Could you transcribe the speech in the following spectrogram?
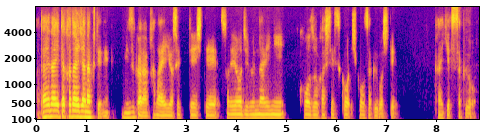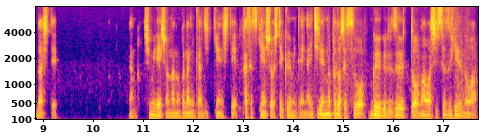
与えられた課題じゃなくてね、自ら課題を設定して、それを自分なりに構造化して試行錯誤して、解決策を出して、なんかシミュレーションなのか何か実験して仮説検証していくみたいな一連のプロセスをぐるぐるずっと回し続けるのは、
